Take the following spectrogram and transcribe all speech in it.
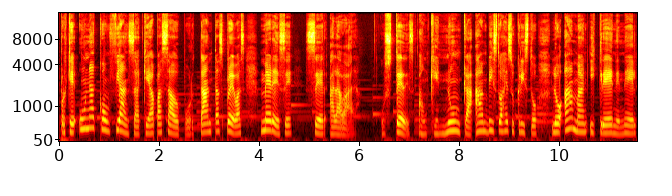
porque una confianza que ha pasado por tantas pruebas merece ser alabada. Ustedes, aunque nunca han visto a Jesucristo, lo aman y creen en Él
